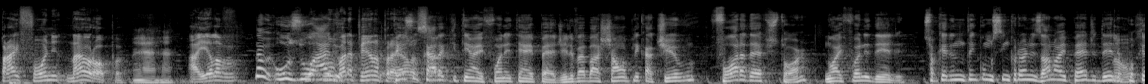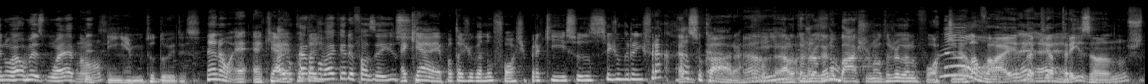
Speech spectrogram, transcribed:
para iPhone na Europa? Aham. Aí ela. Não, o usuário. Não- não vale a pena pra Pensa ela, o cara sabe? que tem iPhone e tem iPad. Ele vai baixar um aplicativo fora da App Store, no iPhone dele. Só que ele não tem como sincronizar no iPad dele, Não. porque não é o mesmo app. Não. Sim, é muito doido isso. Não, não, é, é que a Aí o Apple cara tá, não vai querer fazer isso. É que a Apple tá jogando forte pra que isso seja um grande fracasso, cara. é, E- Ela tá jogando não. baixo, não tá jogando forte. Não. né? Ela vai, é, daqui a é. três anos,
